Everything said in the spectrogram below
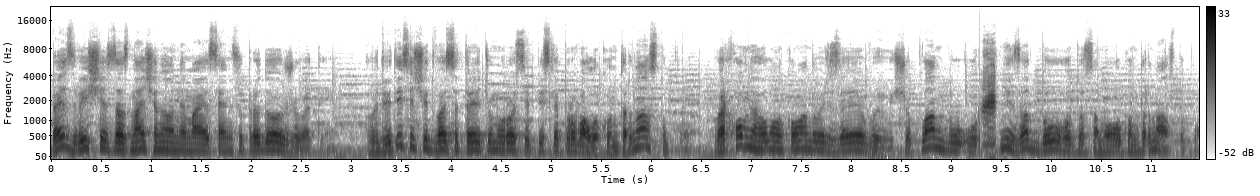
Без вище зазначеного немає сенсу продовжувати. В 2023 році, після провалу контрнаступу, Верховний головнокомандувач заявив, що план був у рні задовго до самого контрнаступу.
